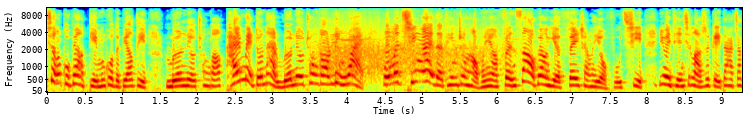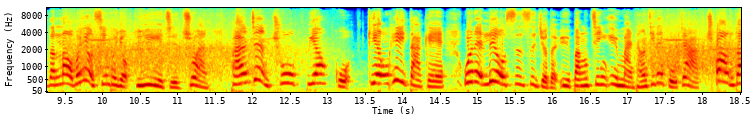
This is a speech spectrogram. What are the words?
享的股票，点名过的标的轮流创高，凯美、敦泰轮流创高。另外，我们亲爱的听众好朋友、粉丝好朋友也非常的有福气，因为甜心老师给大家的老朋友、新朋友一直转，盘正出标股。恭喜大家！我的六四四九的玉邦金玉满堂今天股价创高，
